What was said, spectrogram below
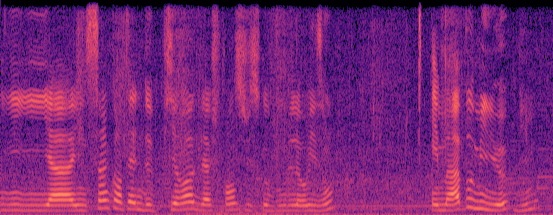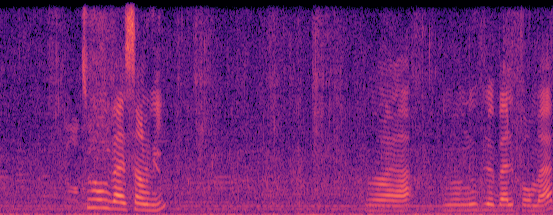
Il y a une cinquantaine de pirogues, là, je pense, jusqu'au bout de l'horizon. Et Map au milieu, bim. Tout le monde va à Saint-Louis. Voilà, on ouvre le bal pour Map.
